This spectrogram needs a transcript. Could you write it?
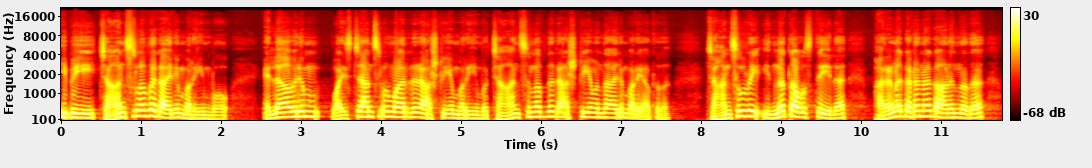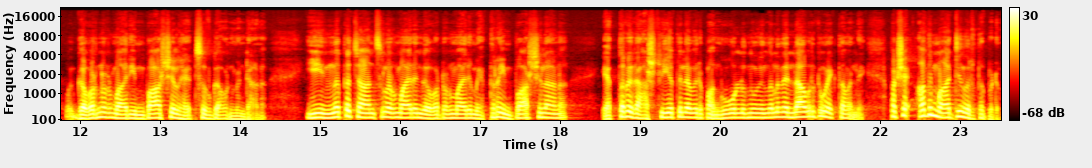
ഇപ്പോൾ ഈ ചാൻസലറുടെ കാര്യം പറയുമ്പോൾ എല്ലാവരും വൈസ് ചാൻസലർമാരുടെ രാഷ്ട്രീയം പറയുമ്പോൾ ചാൻസലറുടെ രാഷ്ട്രീയം എന്താ പറയാത്തത്? ചാൻസലർ ഇന്നത്തെ അവസ്ഥയിൽ ഭരണഘടന കാണുന്നത് ഗവർണർമാർ ഇമ്പാർഷ്യൽ ഹെഡ്സ് ഓഫ് ഗവൺമെന്റാണ് ഈ ഇന്നത്തെ ചാൻസലർമാരും ഗവർണർമാരും എത്ര ഇമ്പാർഷ്യലാണ് എത്ര രാഷ്ട്രീയത്തിൽ അവർ പങ്കുകൊള്ളുന്നു എന്നുള്ളത് എല്ലാവർക്കും വ്യക്തമല്ലേ? പക്ഷേ അത് മാറ്റി നിർത്തപ്പെടും.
